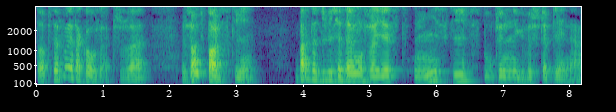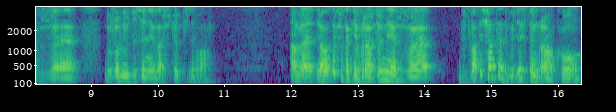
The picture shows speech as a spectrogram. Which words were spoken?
to obserwuję taką rzecz, że rząd polski bardzo dziwi się temu, że jest niski współczynnik wyszczepienia, że dużo ludzi się nie zaszczepiło. Ale ja mam też takie wrażenie, że w 2020 roku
